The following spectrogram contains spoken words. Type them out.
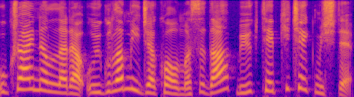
Ukraynalılara uygulamayacak olması da büyük tepki çekmişti.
